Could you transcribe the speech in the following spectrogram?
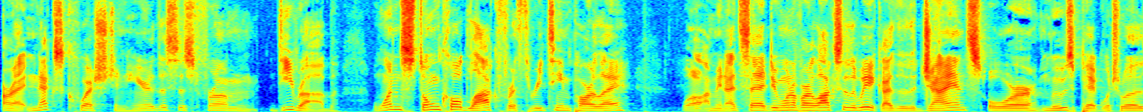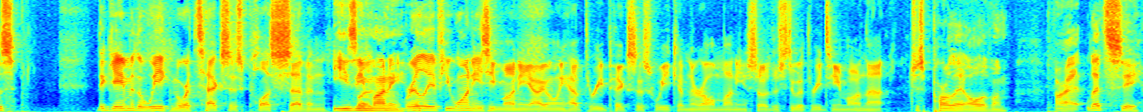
All right, next question here. This is from D Rob. One stone cold lock for a three team parlay. Well, I mean, I'd say I do one of our locks of the week, either the Giants or Moo's pick, which was The game of the week, North Texas plus seven. Easy But money. Really, if you want easy money, I only have three picks this week, and they're all money. So just do a three team on that. Just parlay all of them. All right, let's see.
